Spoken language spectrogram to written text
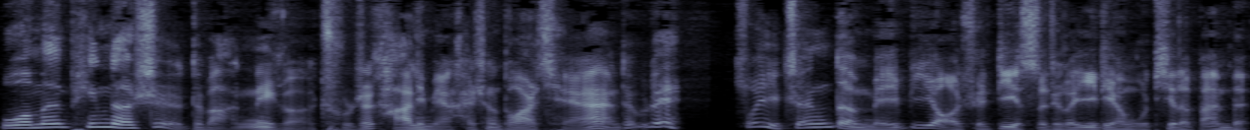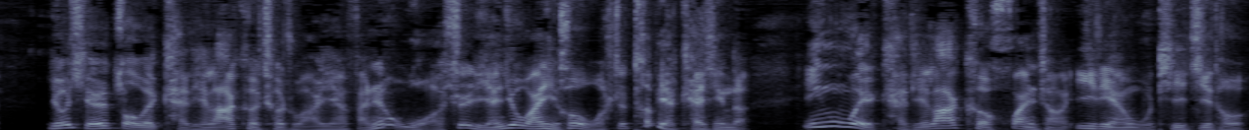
我们拼的是，对吧？那个储值卡里面还剩多少钱，对不对？所以真的没必要去 diss 这个 1.5T 的版本。尤其是作为凯迪拉克车主而言，反正我是研究完以后，我是特别开心的，因为凯迪拉克换上 1.5T 机头，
